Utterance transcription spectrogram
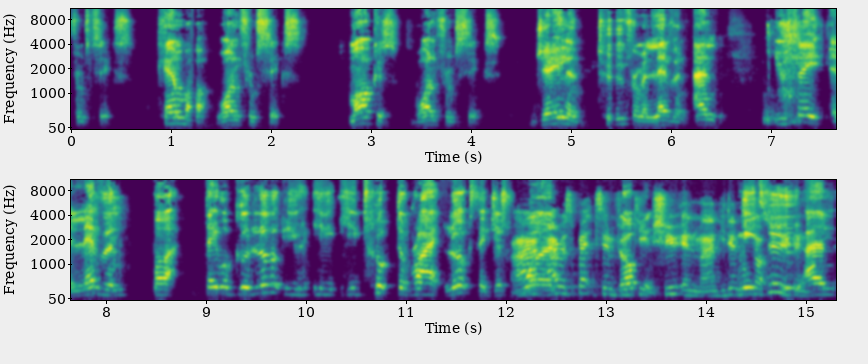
from six. Kemba, one from six. Marcus, one from six. Jaylen, two from 11. And you say 11, but they were good look. You, he, he took the right looks. They just I, I respect him for dropping. keep shooting, man. He didn't Me stop too. shooting. And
